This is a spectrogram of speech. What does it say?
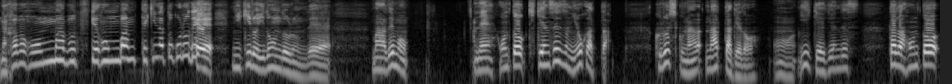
半ばほんまぶつけ本番的なところで2キロ挑んどるんで、まあでも、ね、本当危険せずによかった。苦しくな、なったけど、うん、いい経験です。ただ本当、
